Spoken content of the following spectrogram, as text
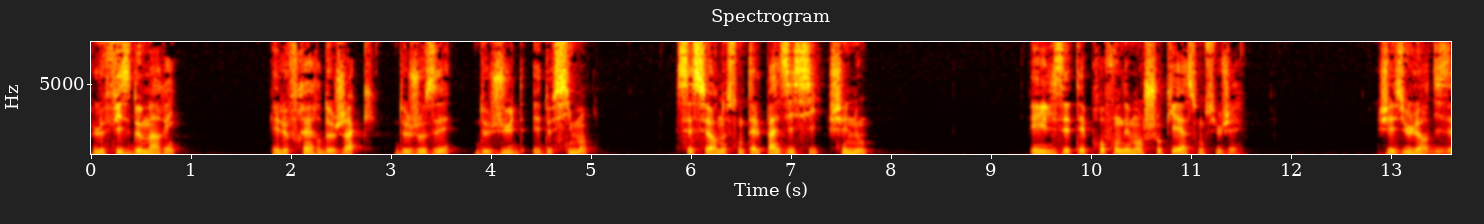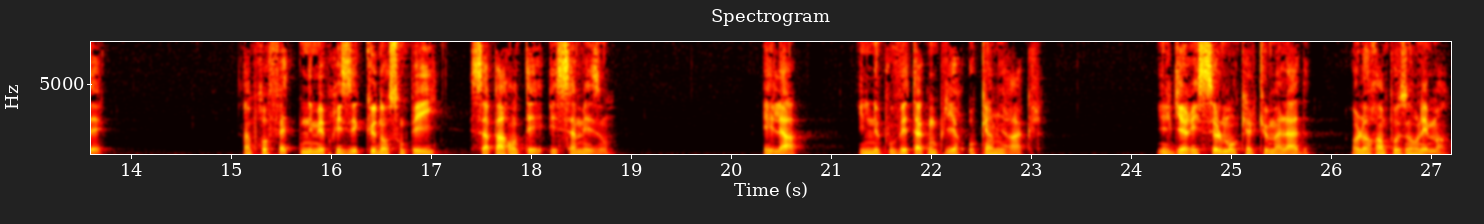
le fils de Marie, et le frère de Jacques, de José, de Jude et de Simon? Ces sœurs ne sont-elles pas ici, chez nous? Et ils étaient profondément choqués à son sujet. Jésus leur disait Un prophète n'est méprisé que dans son pays, sa parenté et sa maison. Et là, il ne pouvait accomplir aucun miracle. Il guérit seulement quelques malades en leur imposant les mains,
